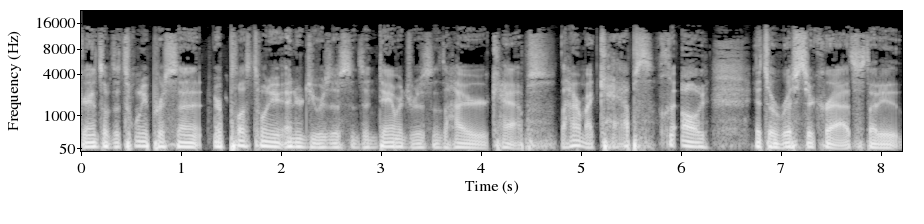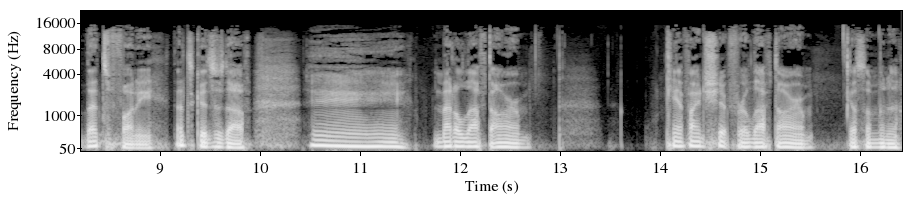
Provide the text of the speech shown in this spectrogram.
grants up to 20% or plus 20 energy resistance and damage resistance the higher your caps. The higher my caps? oh, it's aristocrat study. That's funny. That's good stuff. Eh, metal left arm. Can't find shit for a left arm. Guess I'm gonna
